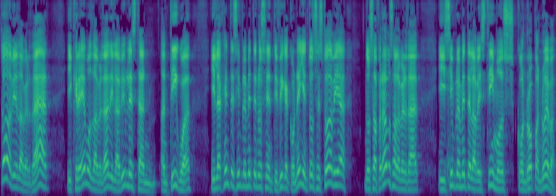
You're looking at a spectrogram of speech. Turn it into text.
Todavía es la verdad y creemos la verdad y la Biblia es tan antigua y la gente simplemente no se identifica con ella. Entonces todavía nos aferramos a la verdad y simplemente la vestimos con ropa nueva.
